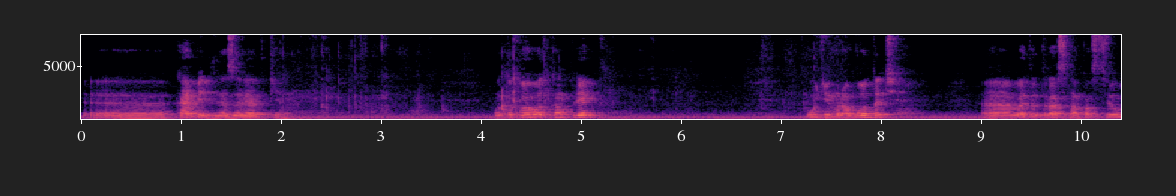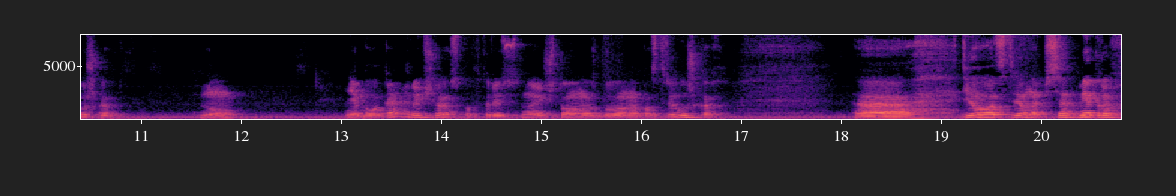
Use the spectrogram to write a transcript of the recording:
Э, кабель для зарядки. Вот такой вот комплект. Будем работать э, в этот раз на пострелушках ну, не было камеры, еще раз повторюсь. Ну и что у нас было на пострелушках? Э, делал отстрел на 50 метров.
